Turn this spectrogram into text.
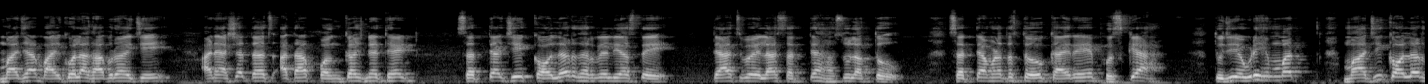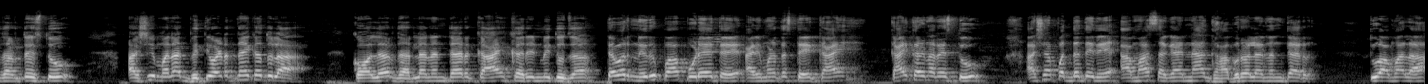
माझ्या बायकोला घाबरवायची. आणि अशातच आता पंकजने थेट सत्याची कॉलर धरलेली असते. त्याच वेळेला सत्या हसू लागतो. सत्या म्हणत असतो काय रे फुसक्या तुझी एवढी हिंमत माझी कॉलर धरतोयस तू. अशी मनात भीती वाटत नाही का तुला? कॉलर धरल्यानंतर काय करीन मी तुझं? त्यावर निरुपा पुढे येते आणि म्हणत असते काय काय करणार आहेस तू? अशा पद्धतीने आम्हा सगळ्यांना घाबरवल्यानंतर तू आम्हाला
